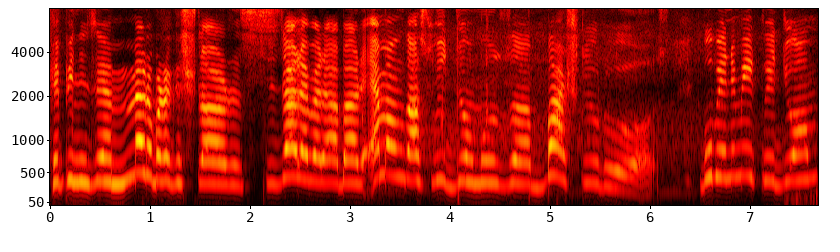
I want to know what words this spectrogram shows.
Hepinize merhaba arkadaşlar. Sizlerle beraber Among Us videomuza başlıyoruz. Bu benim ilk videom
